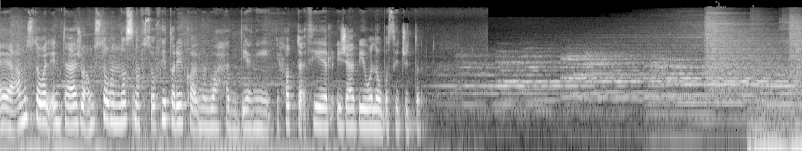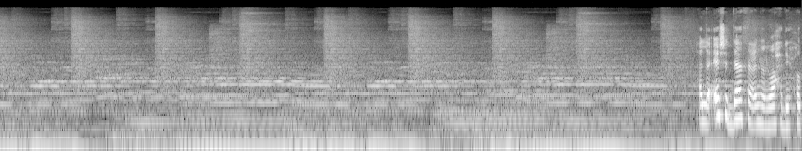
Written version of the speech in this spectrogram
آه، على مستوى الإنتاج وعلى مستوى النص نفسه في طريقة إنه الواحد يعني يحط تأثير إيجابي ولو بسيط جداً. هلا إيش الدافع إنه الواحد يحط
